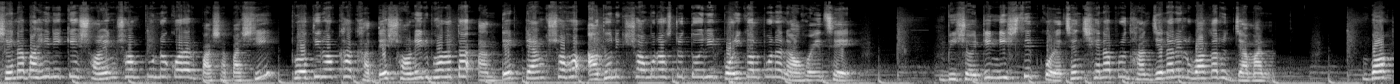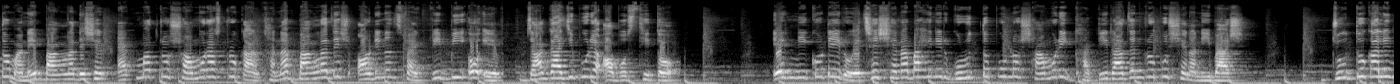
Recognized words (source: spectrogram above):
সেনাবাহিনীকে স্বয়ংসম্পূর্ণ করার পাশাপাশি প্রতিরক্ষা খাতে স্বনির্ভরতা আনতে ট্যাঙ্ক সহ আধুনিক সমরাষ্ট্র তৈরির পরিকল্পনা নেওয়া হয়েছে। বিষয়টি নিশ্চিত করেছেন সেনাপ্রধান জেনারেল ওয়াকারুজ্জামান। বর্তমানে বাংলাদেশের একমাত্র সমরাস্ত্র কারখানা বাংলাদেশ অর্ডিন্যান্স ফ্যাক্টরি বিওএফ যা গাজীপুরে অবস্থিত। এর নিকটেই রয়েছে সেনাবাহিনীর গুরুত্বপূর্ণ সামরিক ঘাঁটি রাজেন্দ্রপুর সেনানিবাস। যুদ্ধকালীন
